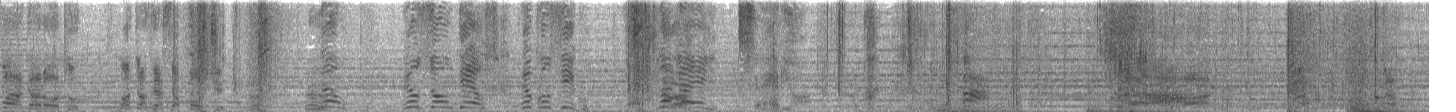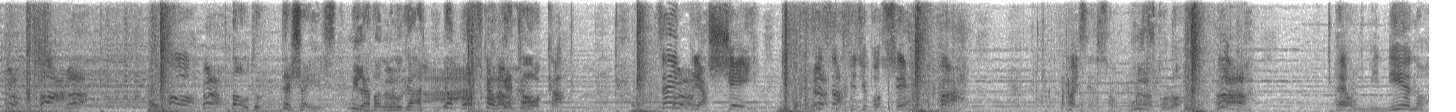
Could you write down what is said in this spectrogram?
Vá, garoto! Atravesse a ponte! Não! Eu sou um deus! Eu consigo! Larga ele! Sério? Baldo, deixa eles. Me leva no lugar. Eu posso qualquer coisa. Sempre achei que precisasse de você. Ah, Mas é só músculo. Ah, É um menino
